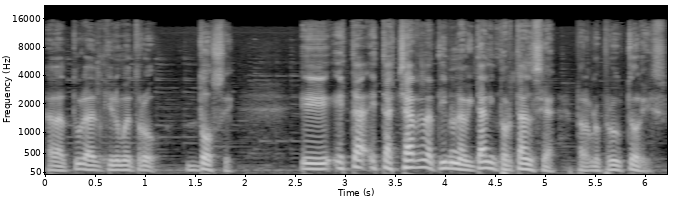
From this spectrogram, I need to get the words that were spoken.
a la altura del kilómetro 12. Eh, esta, esta charla tiene una vital importancia para los productores.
